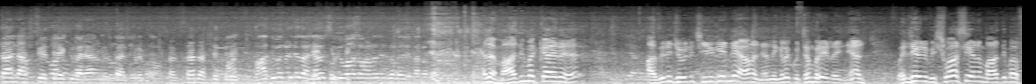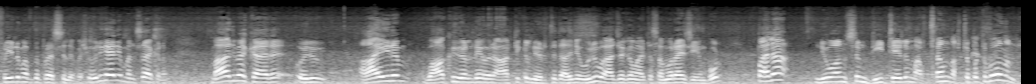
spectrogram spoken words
സംസ്ഥാന രാഷ്ട്രീയത്തിലേക്ക് വരാനുള്ള താല്പര്യമുണ്ടോ സംസ്ഥാന രാഷ്ട്രീയത്തിലേക്ക് മാധ്യമങ്ങളുടെ അല്ല മാധ്യമക്കാര് അവർ ജോലി ചെയ്യുക തന്നെയാണ്. ഞാൻ നിങ്ങളെ കുറ്റം പറയില്ല. ഞാൻ വലിയൊരു വിശ്വാസിയാണ് മാധ്യമ ഫ്രീഡം ഓഫ് ദി പ്രസ്സിൽ പക്ഷെ ഒരു കാര്യം മനസ്സിലാക്കണം. മാധ്യമക്കാര് ഒരു ആയിരം വാക്കുകളുടെ ഒരു ആർട്ടിക്കിളിന് എടുത്തിട്ട് അതിനെ ഒരു വാചകമായിട്ട് സമറൈസ് ചെയ്യുമ്പോൾ പല ന്യൂവാൻസും ഡീറ്റെയിലും അർത്ഥം നഷ്ടപ്പെട്ടു പോകുന്നുണ്ട്.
